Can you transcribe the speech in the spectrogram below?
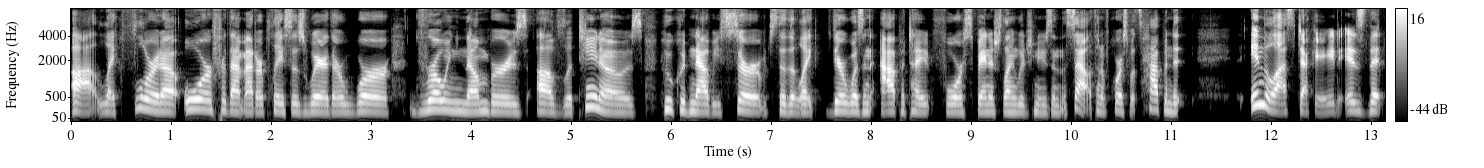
uh, like Florida, or for that matter, places where there were growing numbers of Latinos who could now be served so that like there was an appetite for Spanish language news in the South. And of course, what's happened in the last decade is that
